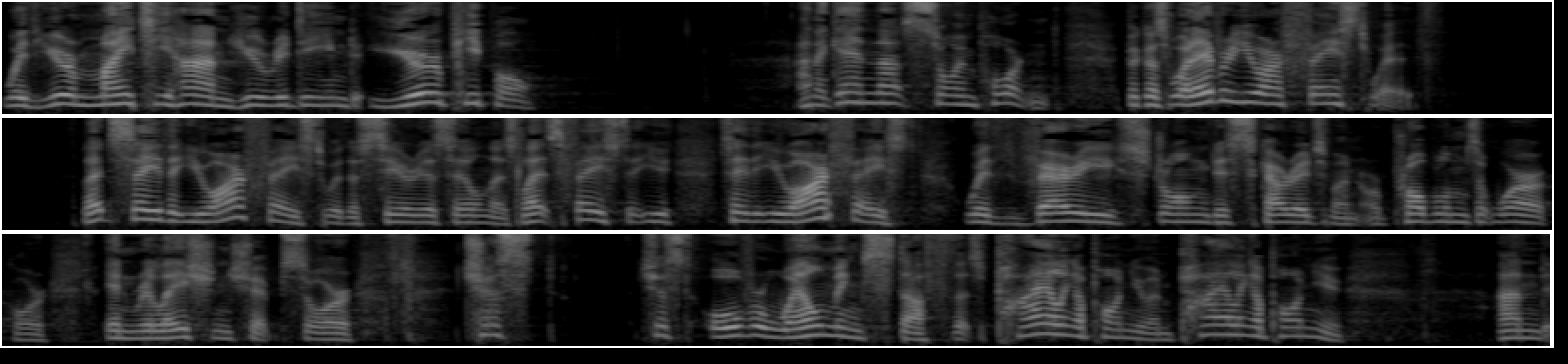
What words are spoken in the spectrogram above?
With your mighty hand, you redeemed your people. And again, that's so important because whatever you are faced with, let's say that you are faced with a serious illness. Let's face that you say that you are faced with very strong discouragement or problems at work or in relationships or just just overwhelming stuff that's piling upon you and piling upon you. And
